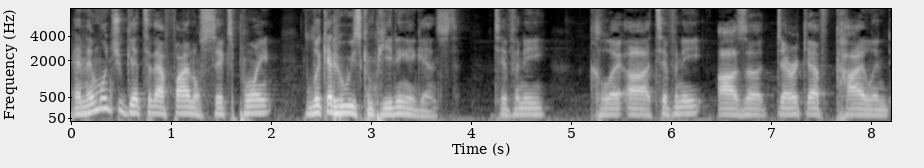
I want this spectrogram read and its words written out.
and then once you get to that final six point, look at who he's competing against: Tiffany, Clay, uh, Tiffany, Azah, Derek F, Kyland,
